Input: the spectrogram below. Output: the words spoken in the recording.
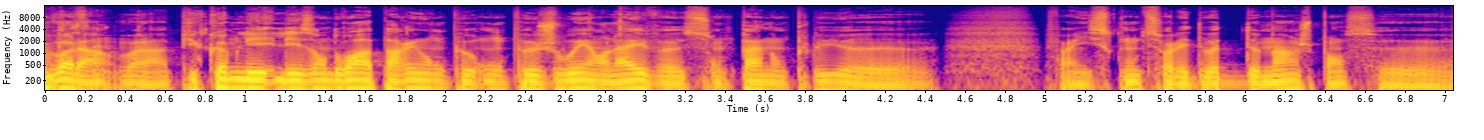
voilà, voilà. Puis comme les, endroits à Paris où on peut, on peut jouer en live sont pas non plus... Euh, enfin, ils se comptent sur les doigts de deux mains, je pense. Euh,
